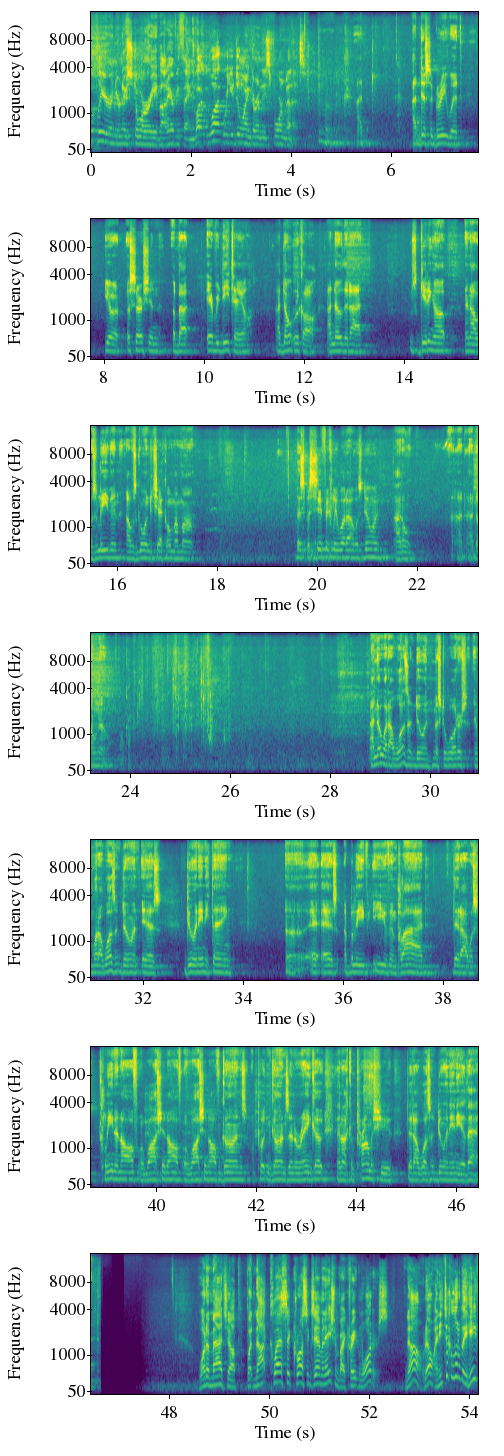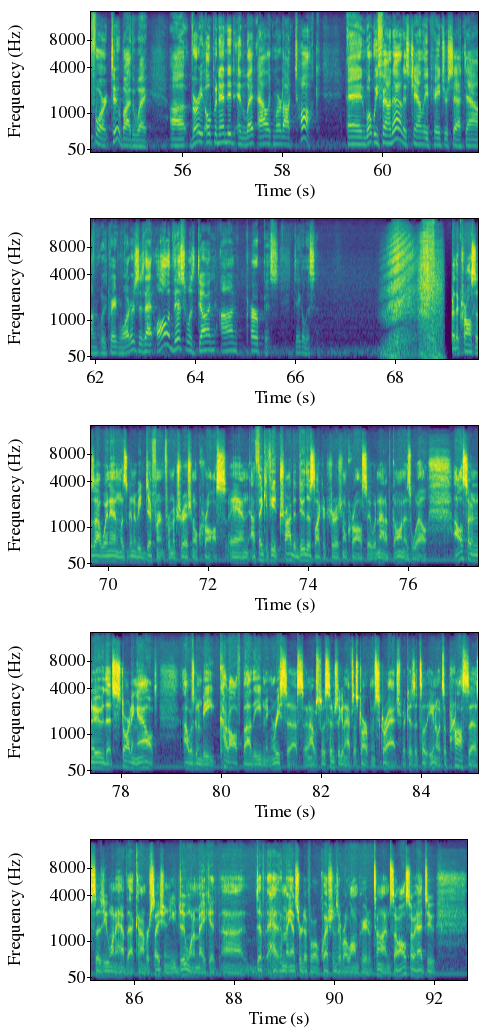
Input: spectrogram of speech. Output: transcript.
clear in your new story about everything. What, what were you doing during these four minutes? I, I disagree with your assertion about every detail. I don't recall. I know that I was getting up and I was leaving. I was going to check on my mom. But specifically what I was doing, I don't, I, I don't know. Okay. I know what I wasn't doing, Mr. Waters, and what I wasn't doing is doing anything, uh, as I believe you've implied, that I was cleaning off or washing off or washing off guns or putting guns in a raincoat, and I can promise you that I wasn't doing any of that. What a matchup, but not classic cross examination by Creighton Waters. No, no. And he took a little bit of heat for it, too, by the way. Uh, very open ended and let Alec Murdaugh talk. And what we found out as Chanley Painter sat down with Creighton Waters is that all of this was done on purpose. Take a listen. The crosses I went in was going to be different from a traditional cross. And I think if you tried to do this like a traditional cross, it would not have gone as well. I also knew that starting out, I was going to be cut off by the evening recess, and I was essentially going to have to start from scratch because it's a you know it's a process as you want to have that conversation. You do want to make it uh, have him answer difficult questions over a long period of time. So I also had to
